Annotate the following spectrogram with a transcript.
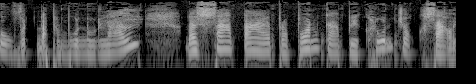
COVID-19 នោះឡើយដោយសារតែប្រព័ន្ធការពារខ្លួនចុះខ្សោយ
